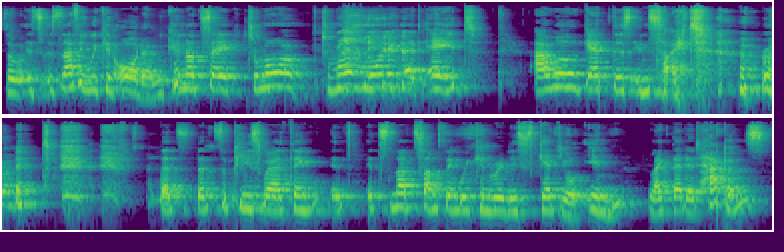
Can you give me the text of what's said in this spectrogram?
So it's, it's nothing we can order. We cannot say tomorrow tomorrow morning at eight, I will get this insight, right? That's that's the piece where I think it, it's not something we can really schedule in like that. It happens.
